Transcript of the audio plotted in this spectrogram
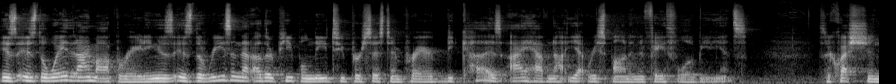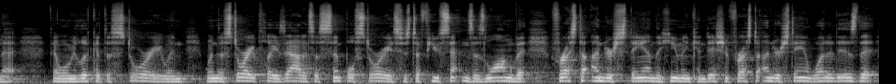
is, is the way that i'm operating is, is the reason that other people need to persist in prayer because i have not yet responded in faithful obedience it's a question that, that when we look at the story, when, when the story plays out, it's a simple story. It's just a few sentences long. But for us to understand the human condition, for us to understand what it is that,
